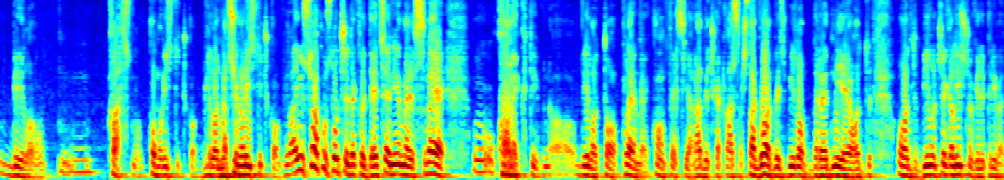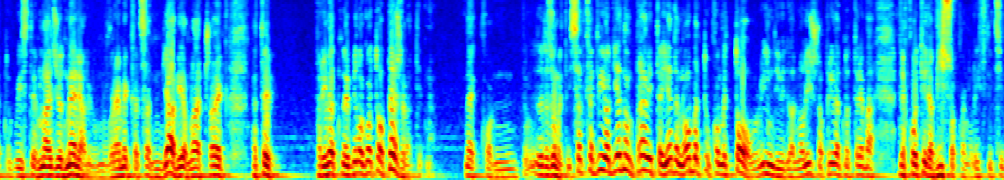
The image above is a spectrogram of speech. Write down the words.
bilo klasno, komunističkog, bilo nacionalističkog. Ali u svakom slučaju, dakle, decenijama je sve kolektivno. Bilo to pleme, konfesija, radnička klasa, šta god već bilo vrednije od, od bilo čega ličnog ili privatnog. Vi ste mlađi od mene, ali u vreme kad sam ja bio mlad čovjek, znate, privatno je bilo gotovo pežerativno neko, razumete. I sad kad vi odjednom pravite jedan obrt u kome to individualno, lično, privatno treba da kotira visoko na listici,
